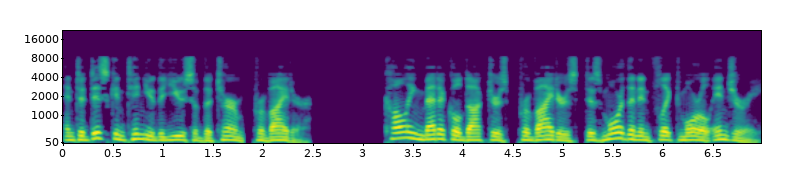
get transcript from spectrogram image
and to discontinue the use of the term, provider. Calling medical doctors, providers, does more than inflict moral injury,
